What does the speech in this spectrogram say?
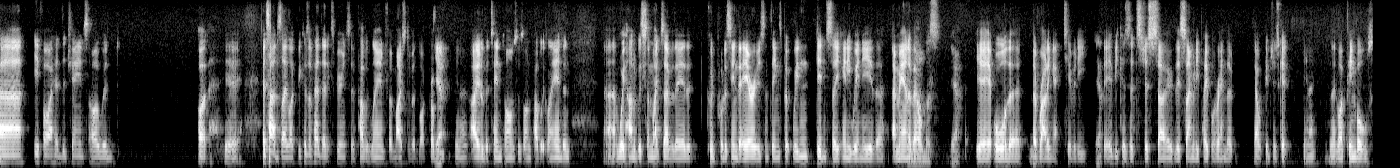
Uh, if I had the chance, I would. I, yeah, it's hard to say, like because I've had that experience of public land for most of it. Like probably, Yeah. you know, eight of the ten times was on public land, and uh, we hunted with some mates over there that could put us into areas and things, but we didn't see anywhere near the amount of elk. Yeah, yeah, or the the rutting activity Yeah. there because it's just so there's so many people around that elk could just get, you know, like pinballs,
